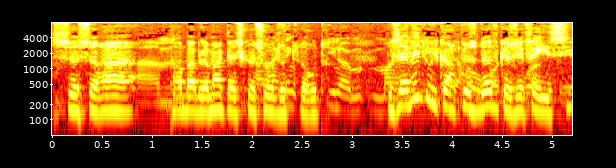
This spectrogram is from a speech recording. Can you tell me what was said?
Ce sera um, probablement quelque chose de tout autre. Vous savez tout le corpus d'œuvres que j'ai fait ici.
